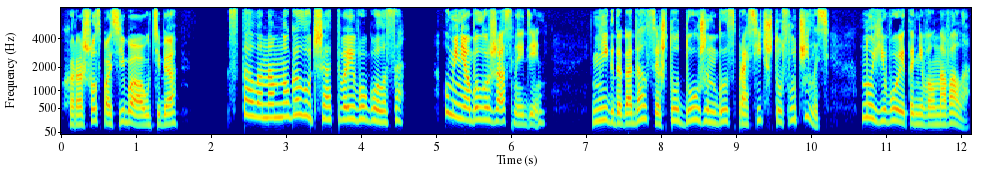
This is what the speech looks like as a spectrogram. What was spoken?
«Хорошо, спасибо, а у тебя?» «Стало намного лучше от твоего голоса. У меня был ужасный день». Ник догадался, что должен был спросить, что случилось, но его это не волновало.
